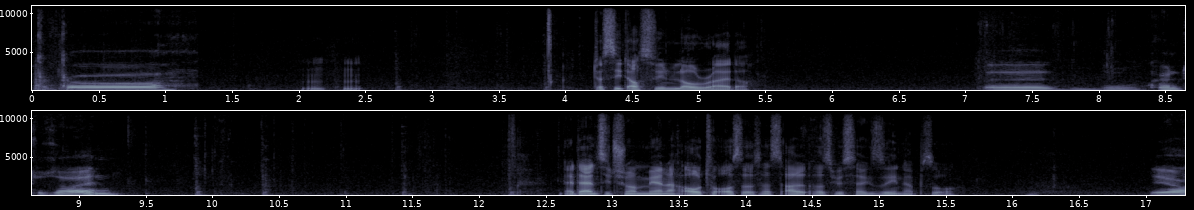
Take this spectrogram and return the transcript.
Kacke. Mhm. Das sieht aus wie ein Lowrider. Äh, könnte sein. Ja, dein sieht schon mal mehr nach Auto aus, als das, was ich bisher gesehen habe. So. Ja,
